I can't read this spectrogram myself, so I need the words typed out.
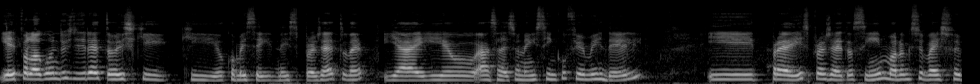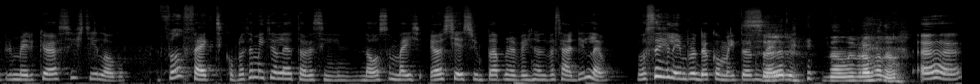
E ele falou alguns dos diretores que, que eu comecei nesse projeto, né? E aí eu ah, selecionei cinco filmes dele. E pra esse projeto, assim, Morango Silvestre foi o primeiro que eu assisti logo. Fun fact, completamente aleatório, assim, nossa, mas eu assisti esse filme pela primeira vez no aniversário de Léo. Vocês lembram de eu comentando dele? Sério? Não lembrava não. Aham.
